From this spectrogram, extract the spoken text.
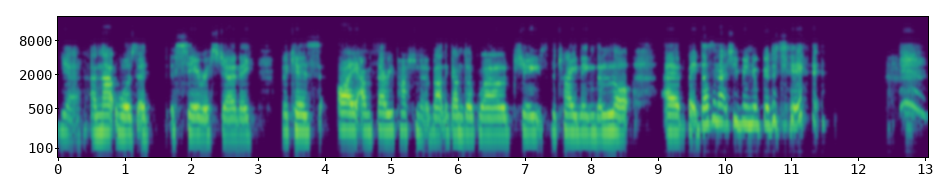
Yeah, and that was a, a serious journey because I am very passionate about the gun dog world, shoots, the training, the lot. Uh, but it doesn't actually mean you're good at it.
